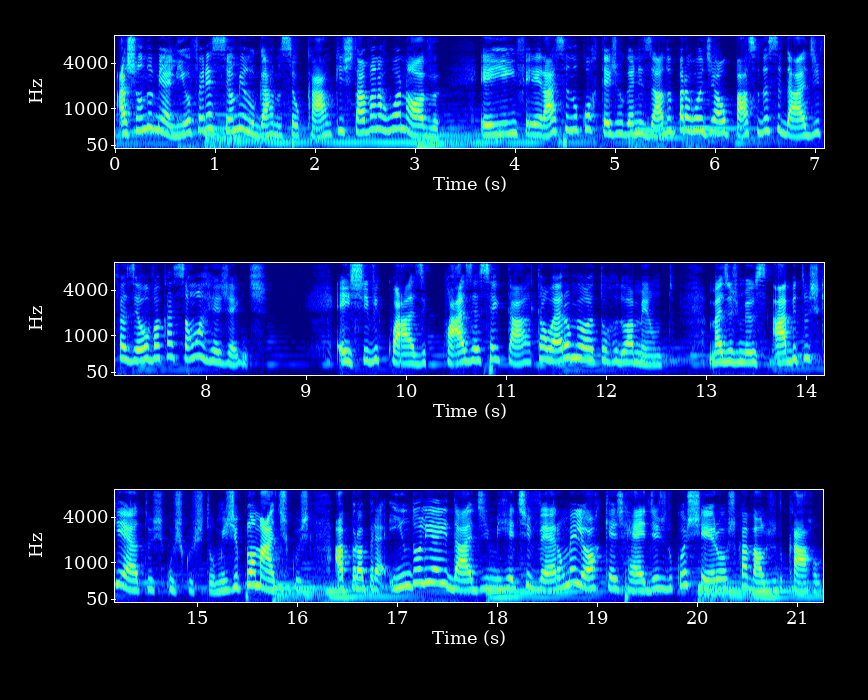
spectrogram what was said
achando-me ali, ofereceu-me lugar no seu carro que estava na Rua Nova e ia enfileirar-se no cortejo organizado para rodear o passo da cidade e fazer ovacação à regente. Estive quase, quase a aceitar, tal era o meu atordoamento. Mas os meus hábitos quietos, os costumes diplomáticos, a própria índole e a idade me retiveram melhor que as rédeas do cocheiro aos cavalos do carro,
